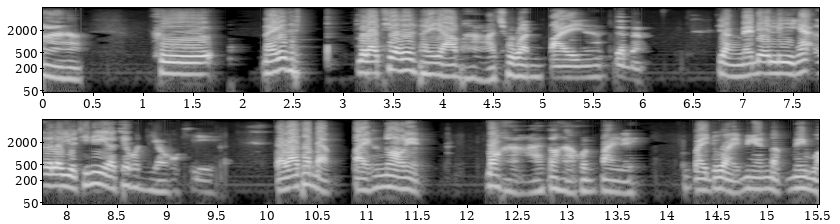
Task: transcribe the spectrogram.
มาก คือนายก็จะเวลาเที่ยวก็พยายามหาชวนไปนะแต่แบบ อย่างในเดลีเงี้ยเออเราอยู่ที่นี่เราเที่ยวคนเดียวโอเค แต่ว่าถ้าแบบไปข้างนอกเนี่ย ต้องหาต้องหาคนไปเลย ไปด้วยไม่งั้นแบบไม่ไหว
